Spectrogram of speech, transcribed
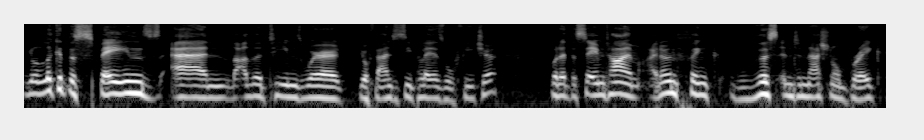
You'll look at the Spains and the other teams where your fantasy players will feature. But at the same time, I don't think this international break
